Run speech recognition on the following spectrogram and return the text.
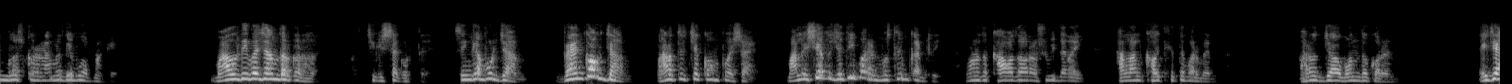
ইনভেস্ট করেন, আমরা দেবো আপনাকে। মালদ্বীপে যান, দরকার হয় চিকিৎসা করতে। সিঙ্গাপুর যান, ব্যাংকক যান, ভারতের চেয়ে কম পয়সায়। মালয়েশিয়া তো যেতেই পারেন, মুসলিম কান্ট্রি ওখানে তো খাওয়া দাওয়ার অসুবিধা নাই, হালাল খাওয়া খেতে পারবেন। ভারত যাওয়া বন্ধ করেন। এই যে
